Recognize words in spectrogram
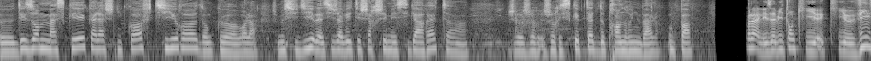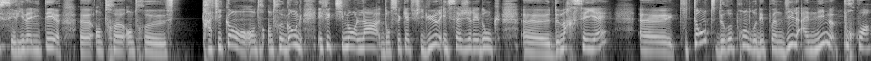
euh, des hommes masqués, Kalachnikov, tirent. Donc euh, voilà, je me suis dit, ben, si j'avais été chercher mes cigarettes, je risquais peut-être de prendre une balle ou pas. Voilà, les habitants qui, qui vivent ces rivalités entre, entre trafiquants, entre, gangs. Effectivement, là, dans ce cas de figure, il s'agirait donc de Marseillais qui tentent de reprendre des points de deal à Nîmes. Pourquoi?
